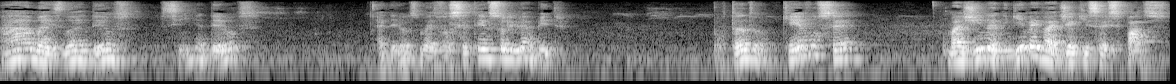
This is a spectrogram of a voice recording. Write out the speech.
Ah, mas não é Deus. Sim, é Deus. É Deus, mas você tem o seu livre-arbítrio. Portanto, quem é você? Imagina, ninguém vai invadir aqui seu espaço.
